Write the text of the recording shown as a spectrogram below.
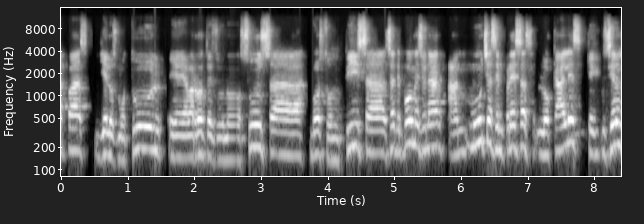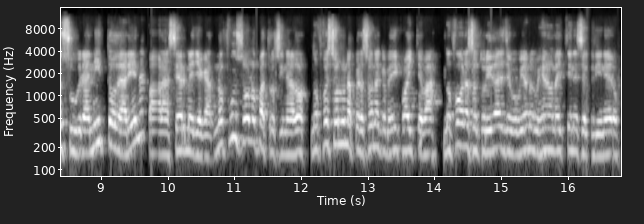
Chiapas, Hielos Motul, eh, Abarrotes de Unosusa, Boston Pizza, o sea, te puedo mencionar a muchas empresas locales que pusieron su granito de arena para hacerme llegar. No fue un solo patrocinador, no fue solo una persona que me dijo, ahí te va, no fueron las autoridades de gobierno que me dijeron, ahí tienes el dinero,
